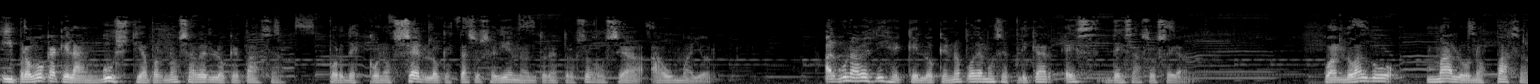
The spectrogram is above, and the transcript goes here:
y provoca que la angustia por no saber lo que pasa, por desconocer lo que está sucediendo entre nuestros ojos sea aún mayor. Alguna vez dije que lo que no podemos explicar es desasosegante. Cuando algo malo nos pasa,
